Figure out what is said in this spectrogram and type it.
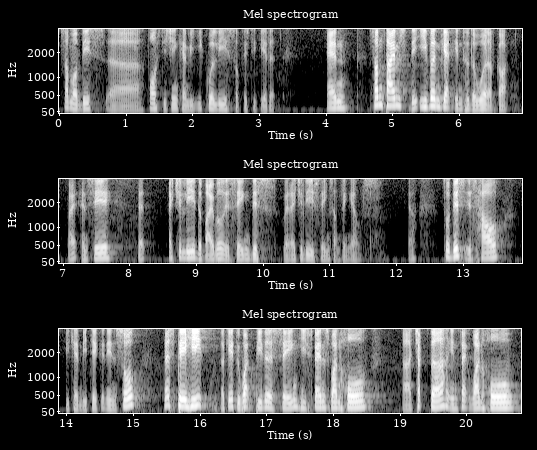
Some of these uh, false teaching can be equally sophisticated. And sometimes they even get into the Word of God, right? And say that actually the Bible is saying this when actually it's saying something else. Yeah? So this is how we can be taken in. So let's pay heed, okay, to what Peter is saying. He spends one whole uh, chapter, in fact, one whole,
